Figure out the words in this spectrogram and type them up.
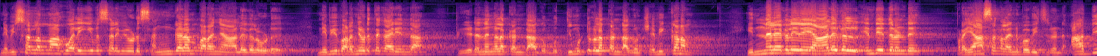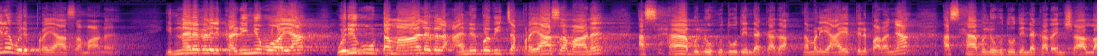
നബി സല്ലല്ലാഹു അലൈഹി വസല്ലമയോട് സങ്കടം പറഞ്ഞ ആളുകളോട് നബി പറഞ്ഞു കൊടുത്ത കാര്യം എന്താ? പീഡനങ്ങളൊക്കെ ഉണ്ടാകും ബുദ്ധിമുട്ടുകളൊക്കെ ഉണ്ടാകും. ക്ഷമിക്കണം. ഇന്നലകളിലെ ആളുകൾ എന്ത് ചെയ്തിട്ടുണ്ട്? പ്രയാസങ്ങൾ അനുഭവിച്ചിട്ടുണ്ട്. അതിലെ ഒരു പ്രയാസമാണ്. ഇന്നലകളിൽ കഴിഞ്ഞുപോയ ഒരു കൂട്ടം ആളുകൾ അനുഭവിച്ച പ്രയാസമാണ് അസ്ഹാബുൽ ഹുദൂദിന്റെ കഥ. നമ്മൾ ഈ ആയത്തിൽ പറഞ്ഞ അസ്ഹാബുൽ ഹുദൂദിന്റെ കഥ ഇൻഷാല്ല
